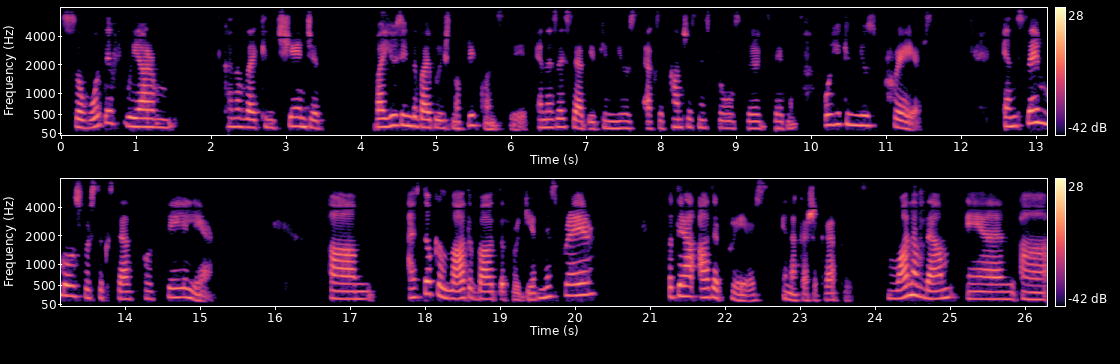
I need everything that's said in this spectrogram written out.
So, what if we are kind of like can change it by using the vibrational frequency? And as I said, you can use access consciousness tools, clearing statements, or you can use prayers. And same goes for success or failure. Um, I've talked a lot about the forgiveness prayer, but there are other prayers in Akashic Records. One of them, and uh,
